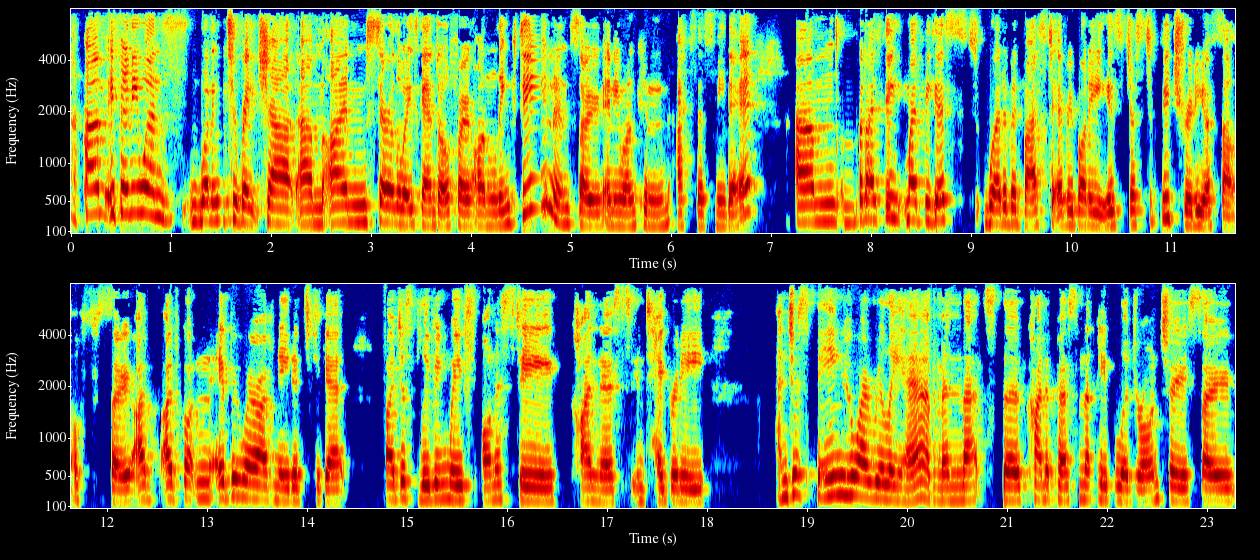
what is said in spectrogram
Um, if anyone's wanting to reach out, um, I'm Sarah Louise Gandolfo on LinkedIn, and so anyone can access me there. Um, but I think my biggest word of advice to everybody is just to be true to yourself. So I've, I've gotten everywhere I've needed to get by just living with honesty, kindness, integrity, and just being who I really am. And that's the kind of person that people are drawn to. So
